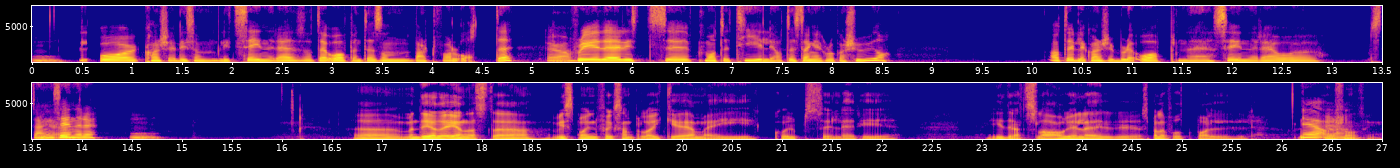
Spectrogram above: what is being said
Og kanskje liksom litt seinere, så at det er åpent til sånn i hvert fall åtte. Ja. Fordi det er litt eh, på en måte tidlig at det stenger klokka sju, da. At eller kanskje burde åpne seinere og stenge Ja. seinere. Eh, men det er det eneste hvis man f.eks. ikke er med i korps eller i idrettslag eller spiller fotball Ja. eller sånne ting.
